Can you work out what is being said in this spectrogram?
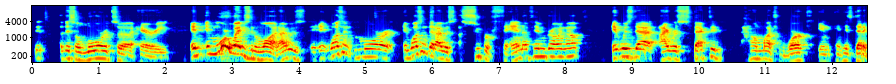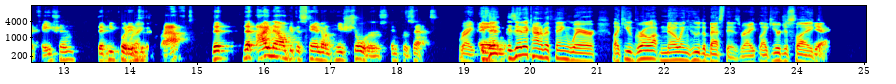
this, this allure to Harry in, in more ways than one. I was it wasn't more it wasn't that I was a super fan of him growing up. It was that I respected how much work in, in his dedication that he put into the craft that that I now get to stand on his shoulders and present. Right. Is it And- is it a kind of a thing where like you grow up knowing who the best is, right? Like you're just like Yeah.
